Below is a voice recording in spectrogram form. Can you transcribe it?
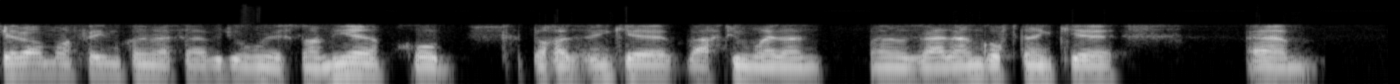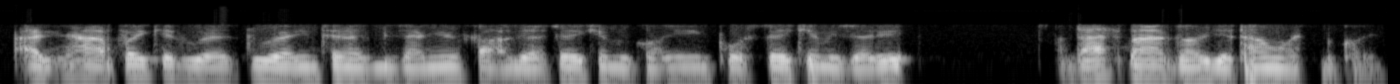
چرا ما فکر می‌کنیم از طرف جمهوری اسلامیه؟ خب به خاطر اینکه وقتی اومدن منو زدن گفتن که از این حرفایی که روی روی اینترنت می‌زنی فعالیت هایی که می‌کنی این پستایی که می‌ذاری دست بردار یا تمومت می‌کنیم.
